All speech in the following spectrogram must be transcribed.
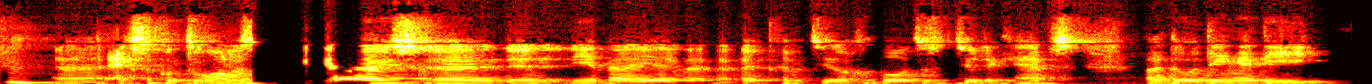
Hmm. Uh, extra controles in het ziekenhuis uh, die je bij, uh, bij premature geboortes natuurlijk hebt. Waardoor dingen die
